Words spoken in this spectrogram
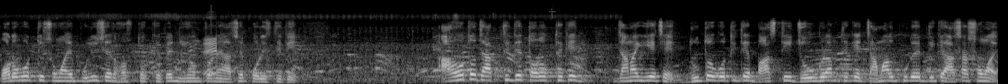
পরবর্তী সময়ে পুলিশের হস্তক্ষেপে নিয়ন্ত্রণে আসে পরিস্থিতি। আহত যাত্রীদের তরফ থেকে জানা গিয়েছে, দ্রুত গতিতে বাসটি জৌগ্রাম থেকে জামালপুরের দিকে আসার সময়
